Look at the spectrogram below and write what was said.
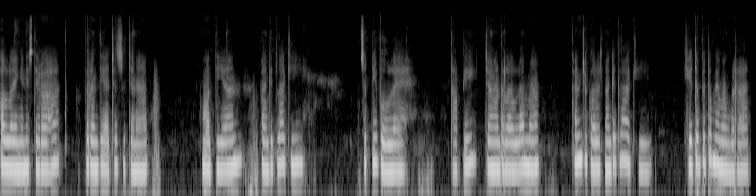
Kalau ingin istirahat, berhenti aja sejenak. Kemudian, bangkit lagi. Sedih boleh, tapi jangan terlalu lama. Kan juga harus bangkit lagi. Hidup itu memang berat,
